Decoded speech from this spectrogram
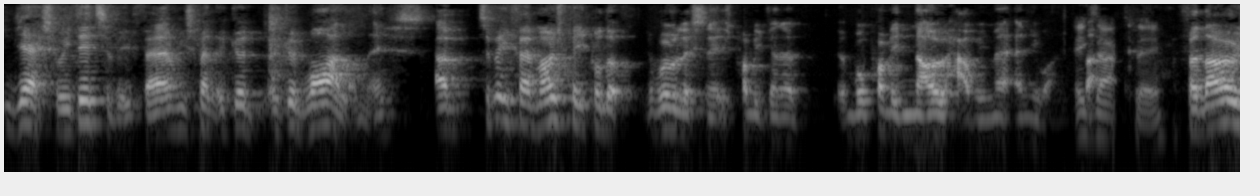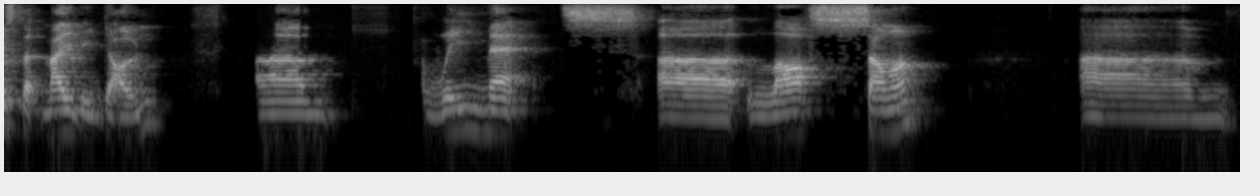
Yes, we did. To be fair, we spent a good a good while on this. Um, to be fair, most people that will listen to it is probably gonna will probably know how we met anyway. But Exactly. for those that maybe don't, um, we met uh, last summer. Um,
